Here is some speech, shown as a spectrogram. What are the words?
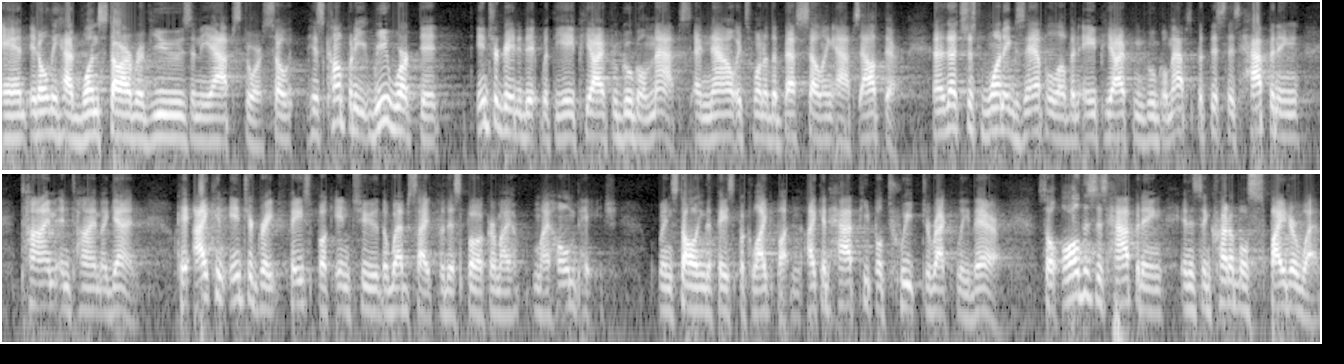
And it only had one star reviews in the App Store. So his company reworked it, integrated it with the API for Google Maps, and now it's one of the best selling apps out there. Now, that's just one example of an API from Google Maps, but this is happening time and time again. Okay, I can integrate Facebook into the website for this book or my, my homepage installing the Facebook like button. I can have people tweet directly there. So all this is happening in this incredible spider web.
